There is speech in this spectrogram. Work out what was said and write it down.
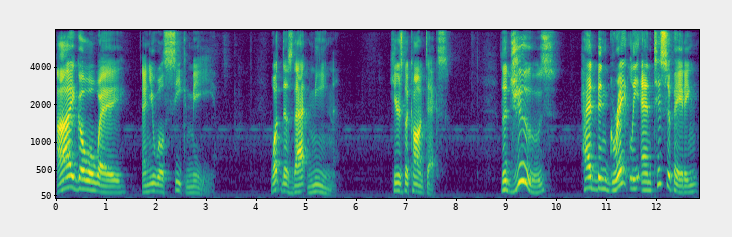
I go away and you will seek me. What does that mean? Here's the context the Jews had been greatly anticipating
